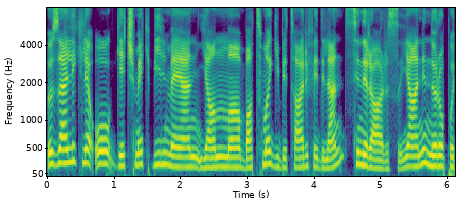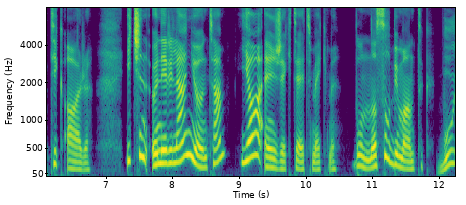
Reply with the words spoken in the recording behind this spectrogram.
Özellikle o geçmek bilmeyen, yanma, batma gibi tarif edilen sinir ağrısı yani nöropatik ağrı. İçin önerilen yöntem yağ enjekte etmek mi? Bu nasıl bir mantık? Bu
